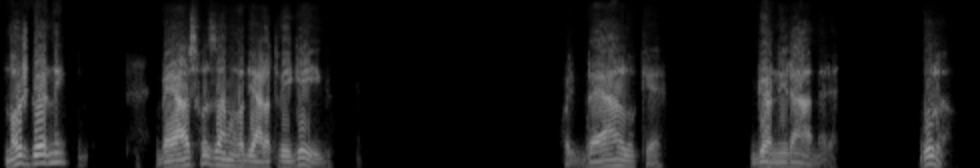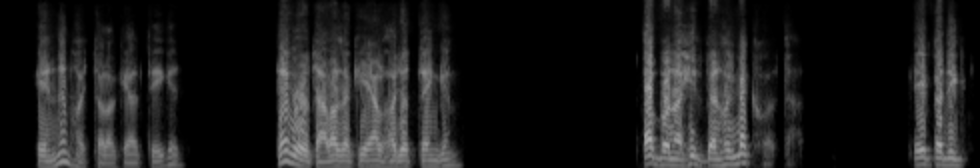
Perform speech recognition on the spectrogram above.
Nos, Görni, beállsz hozzám a hadjárat végéig? Hogy beállok-e? Görni rámerett. Ura, én nem hagytalak el téged. Te voltál az, aki elhagyott engem. Abban a hitben, hogy meghaltál. Én pedig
